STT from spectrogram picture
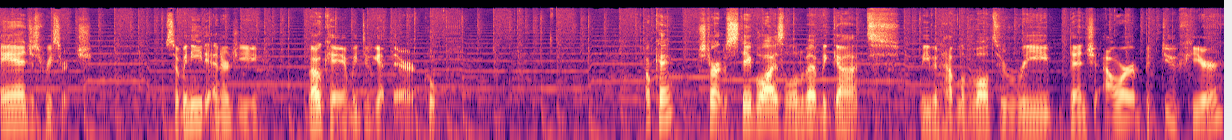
And just research. So we need energy. Okay, and we do get there. Cool. Okay, we're starting to stabilize a little bit. We got, we even have level ball to re-bench our Bidoof here.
